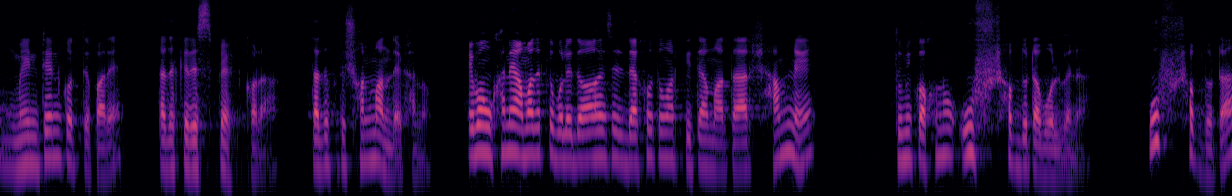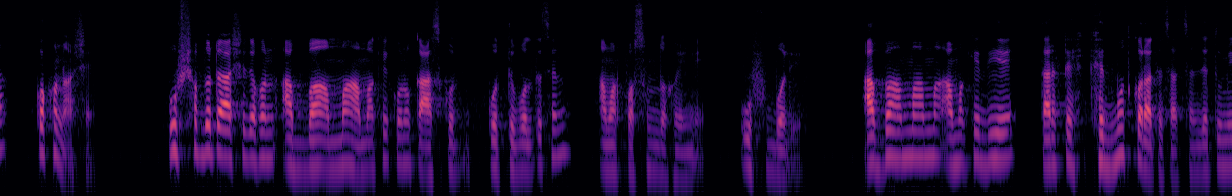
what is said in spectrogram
মেনটেন করতে পারে, তাদেরকে রেসপেক্ট করা, তাদের প্রতি সম্মান দেখানো। এবং ওখানে আমাদেরকে বলে দেওয়া হয়েছে দেখো, তোমার পিতা মাতার সামনে তুমি কখনো উফ শব্দটা বলবে না। উফ শব্দটা কখন আসে? উফ শব্দটা আসে যখন আব্বা, আম্মা আমাকে কোনো কাজ করতে বলতেছেন, আমার পছন্দ হয়নি। উফ বলি। আব্বা, আম্মা আম্মা আমাকে দিয়ে তার একটা খেদমত করাতে চাচ্ছেন যে তুমি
